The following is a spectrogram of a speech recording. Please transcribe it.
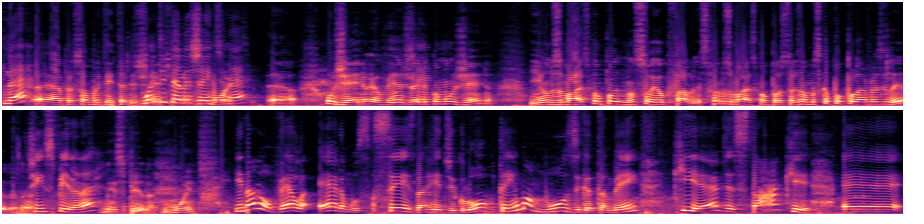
Né? É, uma pessoa muito inteligente. Muito inteligente, né? né? É. Um gênio, eu vejo um ele como um gênio. E um dos maiores compositores, não sou eu que falo isso, foi um dos maiores compositores da música popular brasileira, né? Te inspira, né? Me inspira, muito. E na novela Éramos Seis da Rede Globo, tem uma música também que é destaque. É,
